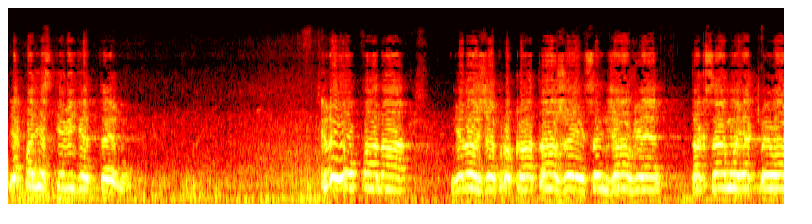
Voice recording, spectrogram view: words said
jak pan jest niewidzietnym. Kryją pana nie dość, że prokuratorzy, sędziowie, tak samo jak było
